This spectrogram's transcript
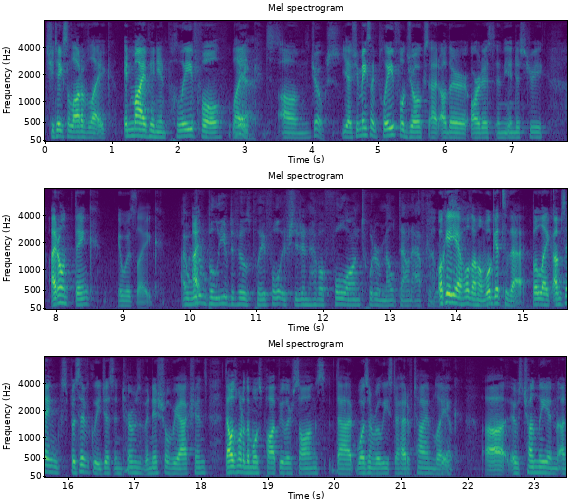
she takes a lot of like, in my opinion, playful like Yeah, um jokes. yeah she makes like playful jokes at other artists in the industry. I don't think it was like I would have believed if it was playful if she didn't have a full-on Twitter meltdown afterwards. Okay, yeah, hold on, hold on. We'll get to that. But like I'm saying specifically just in terms of initial reactions, that was one of the most popular songs that wasn't released ahead of time. Like Yep. uh it was Chun Li and uh,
